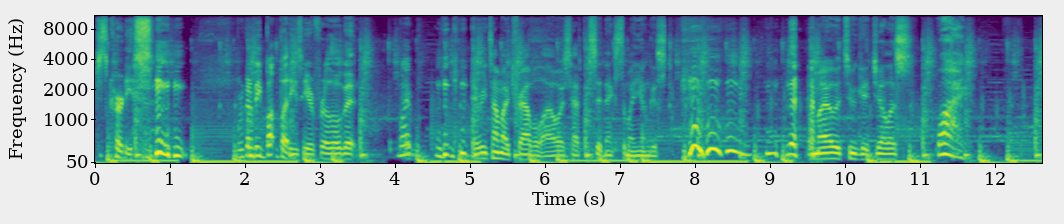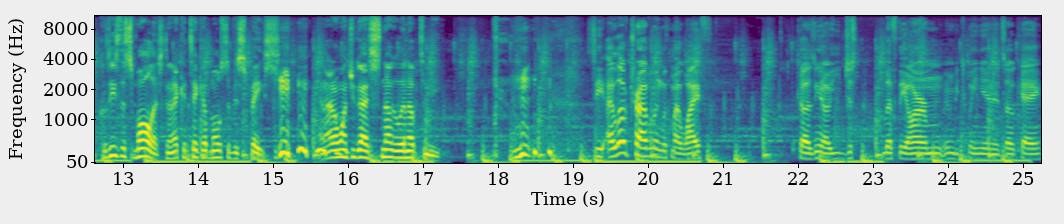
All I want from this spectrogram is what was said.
Just courteous. We're gonna be butt buddies here for a little bit. What? Every time I travel, I always have to sit next to my youngest. and my other two get jealous. Why? Because he's the smallest and I could take up most of his space. and I don't want you guys snuggling up to me. See, I love traveling with my wife because you know you just lift the arm in between you and it's okay.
